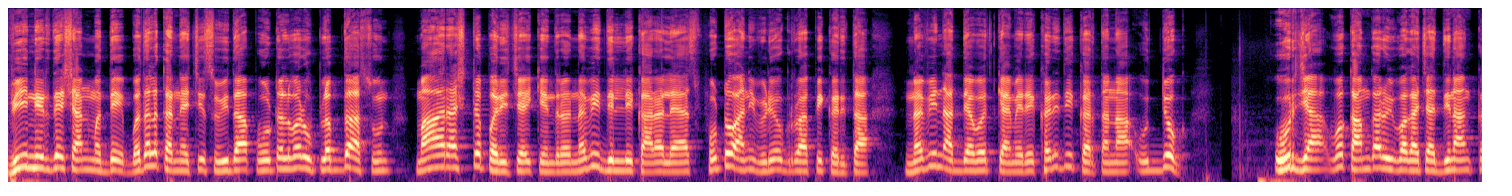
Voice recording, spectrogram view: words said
विनिर्देशांमध्ये बदल करण्याची सुविधा पोर्टलवर उपलब्ध असून महाराष्ट्र परिचय केंद्र नवी दिल्ली कार्यालयास फोटो आणि व्हिडिओग्राफीकरिता नवीन अद्ययावत कॅमेरे खरेदी करताना उद्योग ऊर्जा व कामगार विभागाच्या दिनांक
